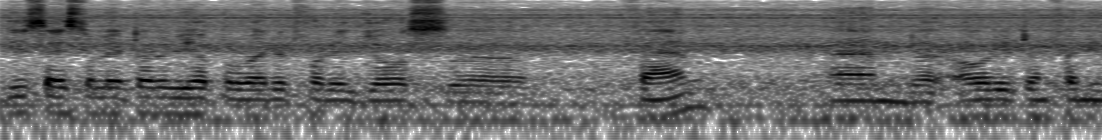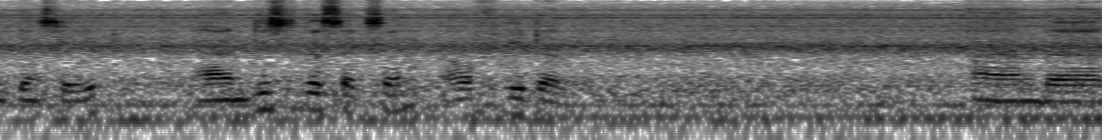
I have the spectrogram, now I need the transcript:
this isolator we have provided for exhaust fan and uh, our return fan you can see it. And this is the section of heater. And uh,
